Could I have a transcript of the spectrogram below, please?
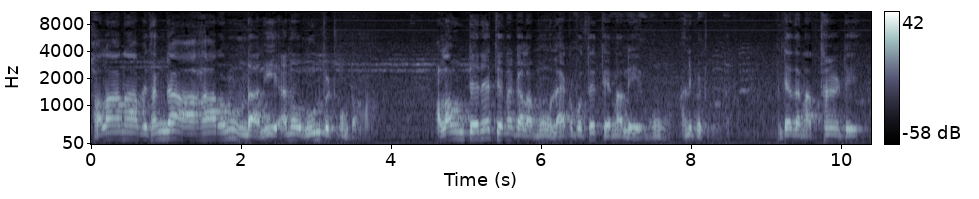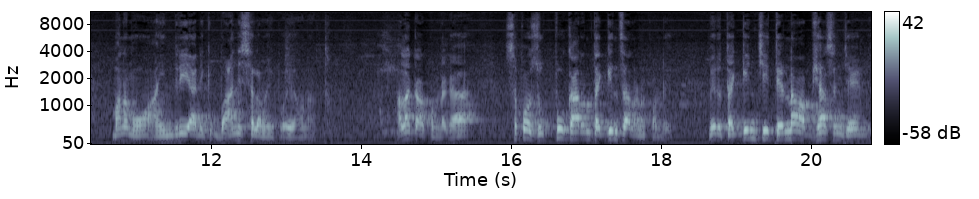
ఫలానా విధంగా ఆహారం ఉండాలి అనో రూల్ పెట్టుకుంటాం మనం. అలా ఉంటేనే తినగలము లేకపోతే తినలేము అని పెట్టుకుంటాం అంటే దాని అర్థం ఏంటి? మనము ఆ ఇంద్రియానికి బానిసలమైపోయామని అర్థం. అలా కాకుండా సపోజ్ ఉప్పు కారం తగ్గించాలనుకోండి మీరు తగ్గించి తినడం అభ్యాసం చేయండి.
